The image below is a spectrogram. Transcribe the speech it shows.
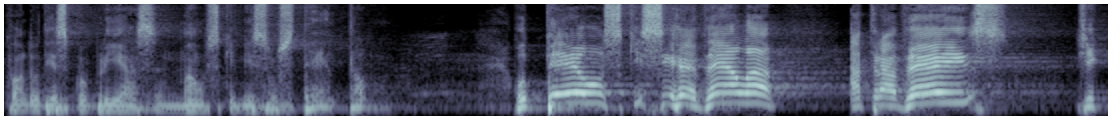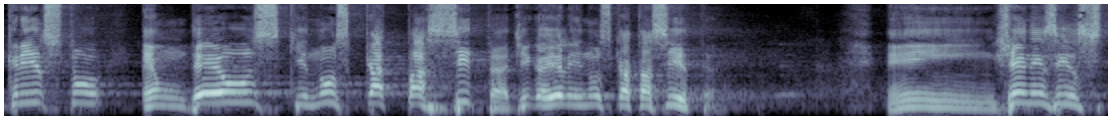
quando descobri as mãos que me sustentam. O Deus que se revela através de Cristo é um Deus que nos capacita, diga ele, nos capacita. Em Gênesis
